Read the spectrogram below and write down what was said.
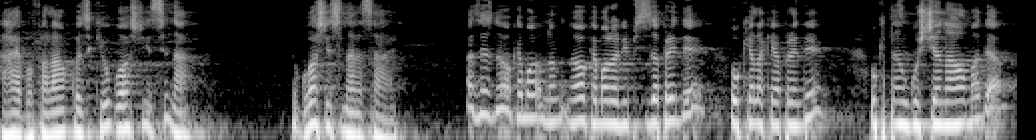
Ah, eu vou falar uma coisa que eu gosto de ensinar. Eu gosto de ensinar nessa área. Às vezes não é o que a, não é o que a Maloni precisa aprender, ou o que ela quer aprender, o que está angustiando a alma dela.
